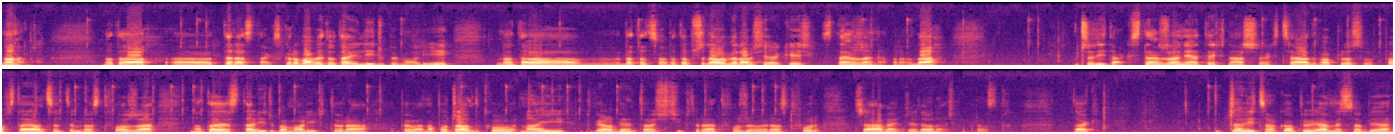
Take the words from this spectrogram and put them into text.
No dobra. No to e, teraz tak, skoro mamy tutaj liczby moli, no to, no to co? No to przydałyby nam się jakieś stężenia, prawda? Czyli tak, stężenie tych naszych Ca2 plusów powstającym w tym roztworze, no to jest ta liczba moli, która była na początku, no i dwie objętości, które tworzyły roztwór, trzeba będzie dodać po prostu. Tak? Czyli co, kopiujemy sobie,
